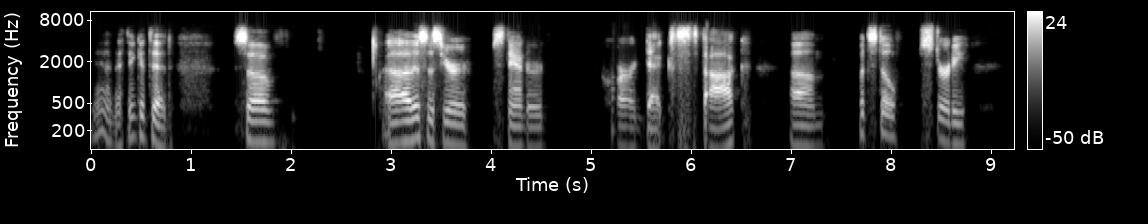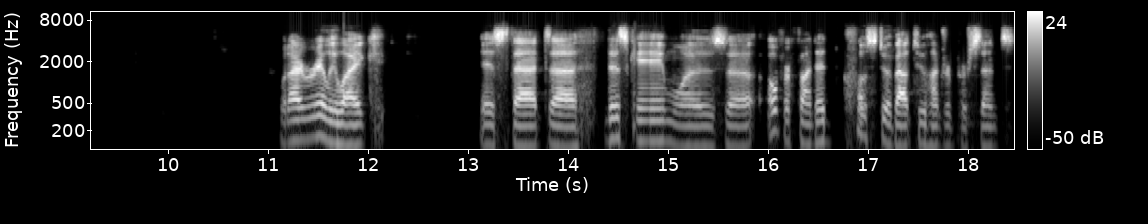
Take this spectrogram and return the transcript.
Yeah, I think it did. So uh, this is your standard card deck stock, um, but still sturdy. What I really like is that uh, this game was uh, overfunded, close to about 200%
